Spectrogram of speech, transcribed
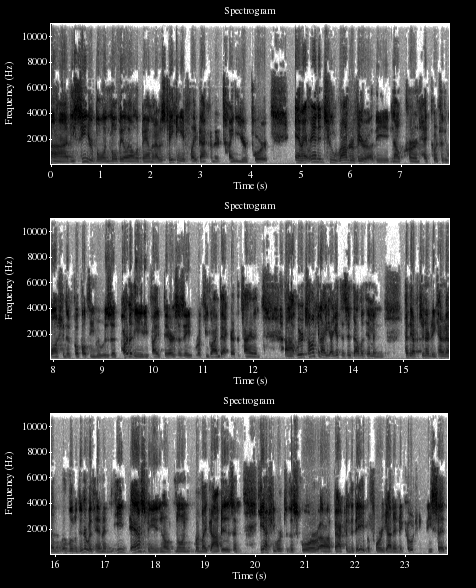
uh, the Senior Bowl in Mobile, Alabama. And I was taking a flight back from their tiny airport, and I ran into Ron Rivera, the now current head coach of the Washington football team, who was a part of the 85 Bears as a rookie linebacker at the time. And uh, we were talking. I, I get to sit down with him and had the opportunity to kind of have a little dinner with him. And he asked me, you know, knowing what my job is. And he actually worked at the score uh, back in the day before he got into coaching. He said,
